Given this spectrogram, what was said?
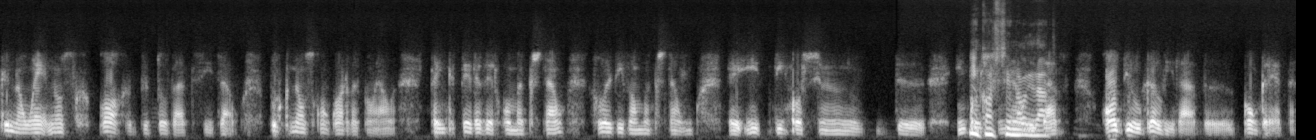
que não é, não se recorre de toda a decisão, porque não se concorda com ela. Tem que ter a ver com uma questão relativa a uma questão eh, de, inconstitucionalidade, de inconstitucionalidade ou de ilegalidade concreta.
